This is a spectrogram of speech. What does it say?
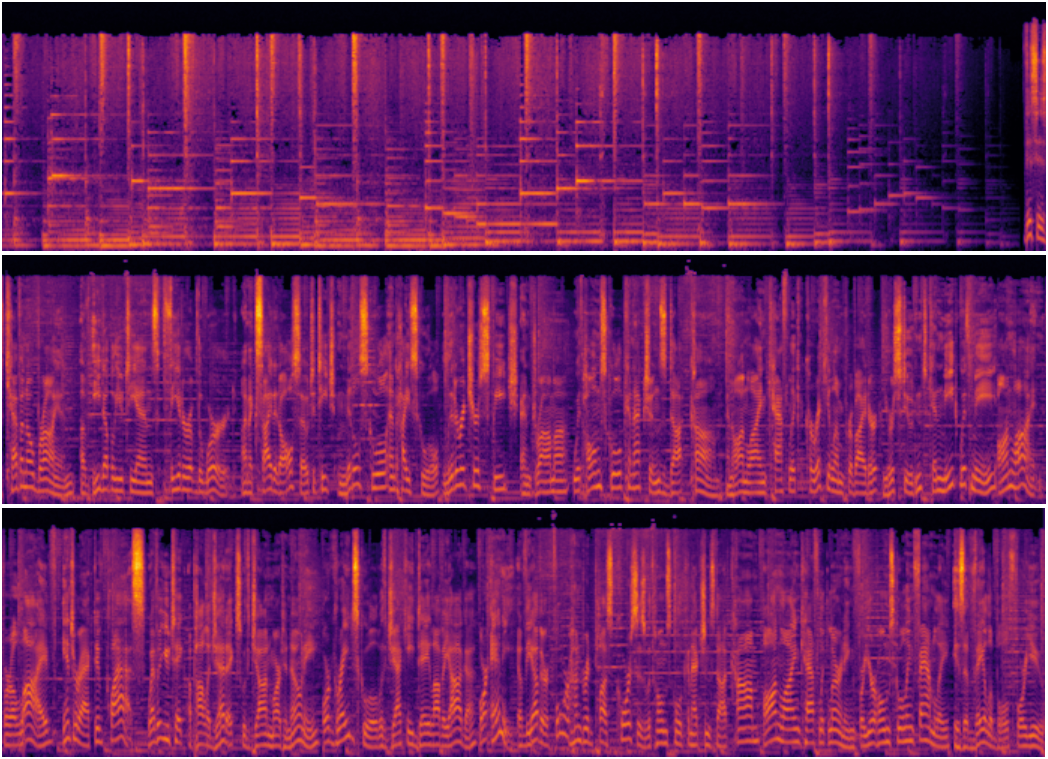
This is Kevin O'Brien of EWTN's Theater of the Word. I'm excited also to teach middle school and high school literature, speech, and drama with homeschoolconnections.com, an online Catholic curriculum provider. Your student can meet with me online for a live, interactive class. Whether you take apologetics with John Martignoni, or grade school with Jackie De La Viaga, or any of the other 400 plus courses with homeschoolconnections.com, online Catholic learning for your homeschooling family is available for you.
